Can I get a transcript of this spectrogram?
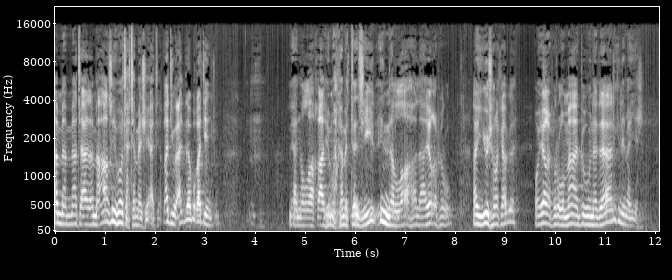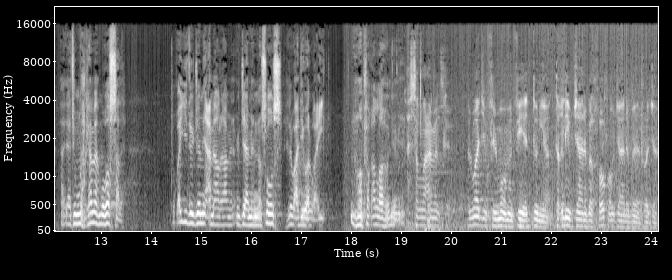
أما من مات على المعاصي فهو تحت مشيئته. قد يعذب وقد ينجو. لأن الله قال في محكم التنزيل إن الله لا يغفر أن يشرك به ويغفر ما دون ذلك لمن يشاء. هذه محكمة مفصلة تقيد جميع ما جاء من النصوص في الوعد والوعيد. وفق الله الجميع. أحسن الله عملك. الواجب في المؤمن في الدنيا تغليب جانب الخوف أو جانب الرجاء.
